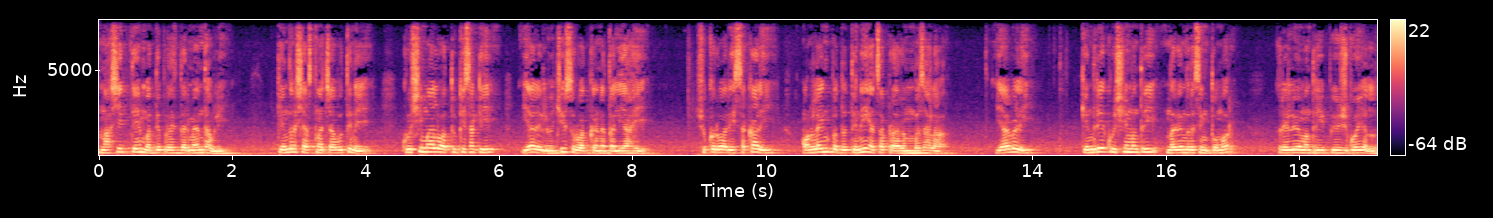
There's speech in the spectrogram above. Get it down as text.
नाशिक ते मध्य प्रदेश दरम्यान धावली. केंद्र शासनाच्या वतीने कृषी माल वाहतुकीसाठी या रेल्वेची सुरुवात करण्यात आली आहे. शुक्रवारी सकाळी ऑनलाईन पद्धतीने याचा प्रारंभ झाला. यावेळी केंद्रीय कृषी मंत्री नरेंद्र सिंग तोमर रेल्वे मंत्री पियुष गोयल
